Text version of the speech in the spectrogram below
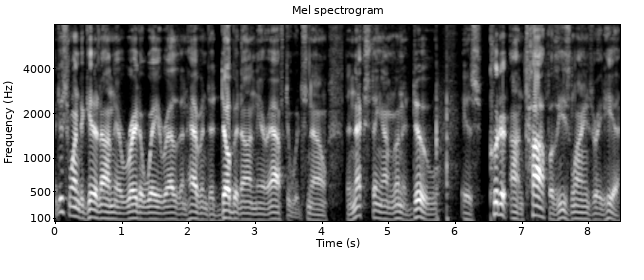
I just wanted to get it on there right away rather than having to dub it on there afterwards. Now, the next thing I'm going to do is put it on top of these lines right here.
